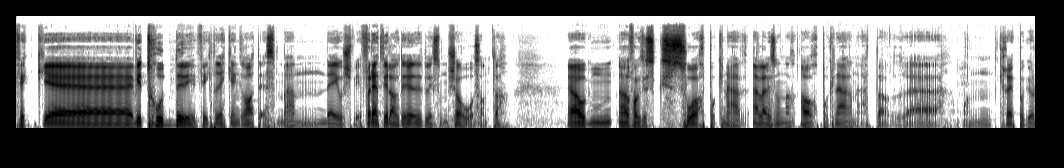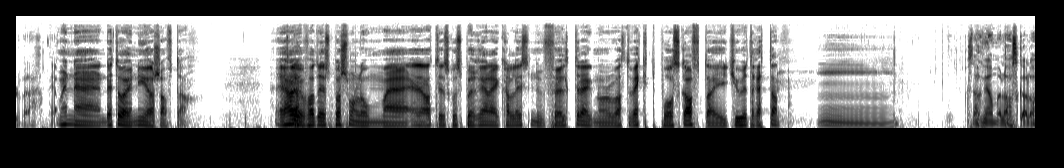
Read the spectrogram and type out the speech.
Fikk eh, Vi trodde vi fikk drikken gratis, men det gjorde ikke vi. Fordi at vi lagde liksom show og sånt, da. Jeg har, jeg har faktisk sår på knær, eller liksom arr på knærne etter uh, man krøp på gulvet der. Ja. Men uh, dette var jo nyårsaften. Jeg har Ja. jo fått et spørsmål om uh, at jeg skulle spørre deg hvordan du følte deg når du ble vekt påskeaften i 2013. Mm. Snakker vi om Alaska, da?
